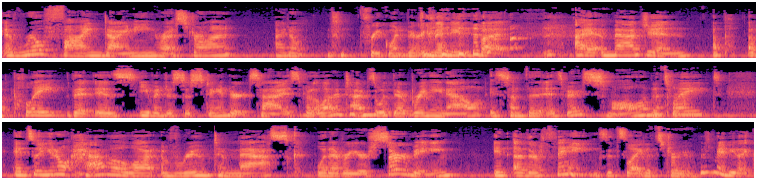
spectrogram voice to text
a real fine dining restaurant, I don't frequent very many, but I imagine a plate that is even just a standard size, but a lot of times what they're bringing out is something that is very small on That's the plate. And so you don't have a lot of room to mask whatever you're serving in other things. It's like it's true. There's maybe like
